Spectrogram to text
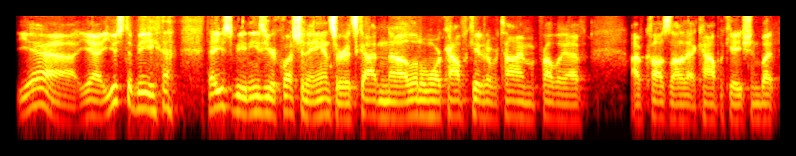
Yeah, yeah. It used to be that used to be an easier question to answer. It's gotten uh, a little more complicated over time. Probably I've I've caused a lot of that complication. But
